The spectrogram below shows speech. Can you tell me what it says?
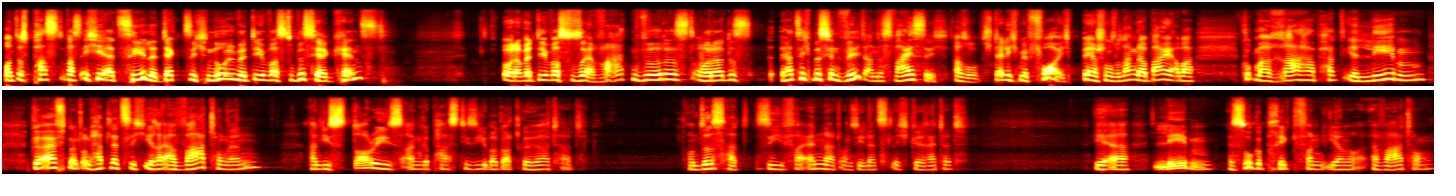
und das passt, was ich hier erzähle, deckt sich null mit dem, was du bisher kennst oder mit dem, was du so erwarten würdest. Oder das hört sich ein bisschen wild an, das weiß ich. Also stelle ich mir vor, ich bin ja schon so lange dabei, aber guck mal, Rahab hat ihr Leben geöffnet und hat letztlich ihre Erwartungen an die Stories angepasst, die sie über Gott gehört hat. Und das hat sie verändert und sie letztlich gerettet. Ihr Leben ist so geprägt von ihren Erwartungen.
